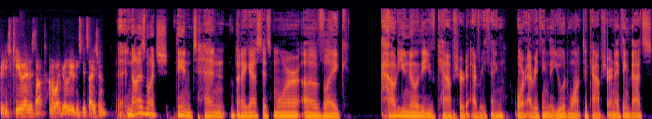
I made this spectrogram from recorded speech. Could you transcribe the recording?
For each keyword? Is that kind of what you're alluding to, Tyson? Uh, not as much the intent, but I guess it's more of like, how do you know that you've captured everything or everything that you would want to capture? And I think that's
